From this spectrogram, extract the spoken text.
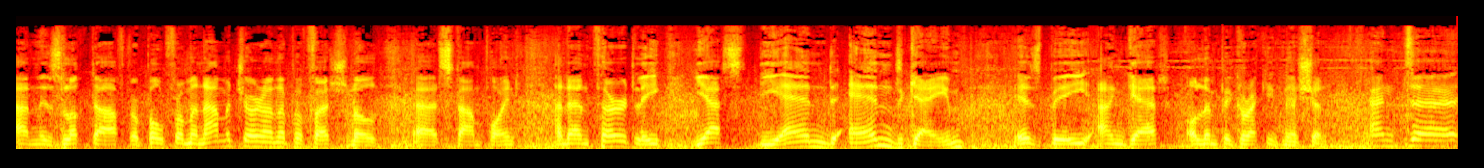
and is looked after, both from an amateur and a professional uh, standpoint. And then thirdly, yes, the end end game is be and get Olympic recognition. And uh,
